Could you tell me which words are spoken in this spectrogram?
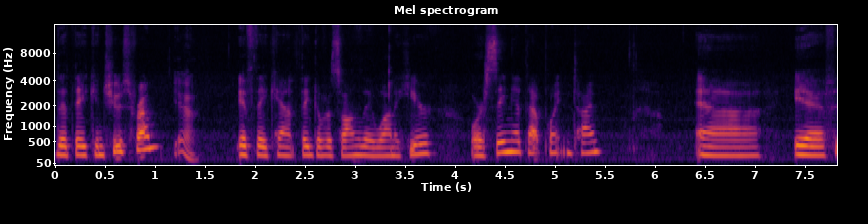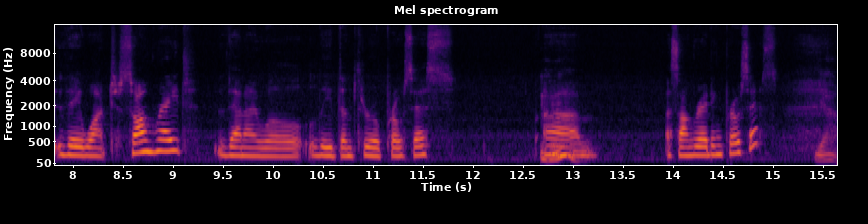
that they can choose from. yeah. If they can't think of a song they want to hear or sing at that point in time. Uh, if they want to songwrite, then I will lead them through a process, um, a songwriting process. Yeah.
